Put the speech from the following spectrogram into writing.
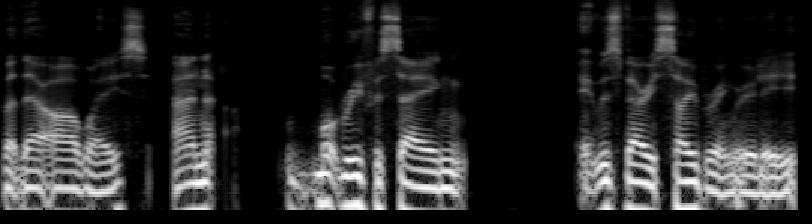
But there are ways. And what Ruth was saying it was very sobering, really.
